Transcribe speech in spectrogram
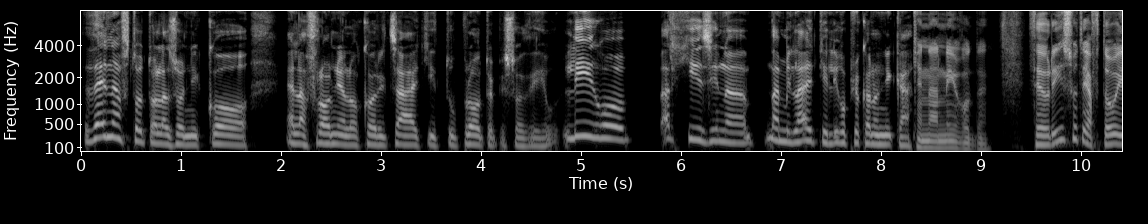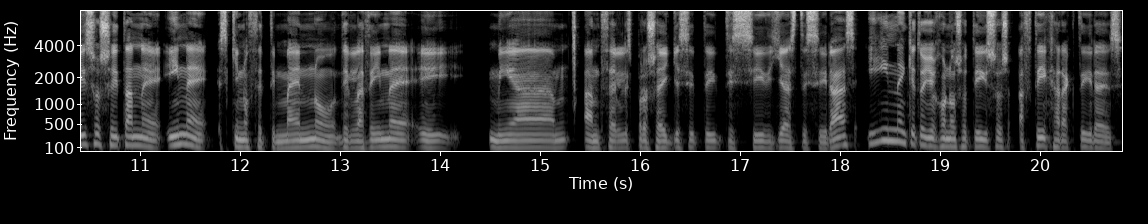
Δεν είναι αυτό το λαζονικό ελαφρόμυαλο κοριτσάκι του πρώτου επεισοδίου. Λίγο αρχίζει να, να μιλάει και λίγο πιο κανονικά. και να ανοίγονται. Θεωρείς ότι αυτό ίσως ήταν, είναι σκηνοθετημένο, δηλαδή είναι η- μια, αν θέλεις, προσέγγιση τη- της ίδιας της σειράς ή είναι και το γεγονός ότι ίσως αυτοί οι χαρακτήρες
